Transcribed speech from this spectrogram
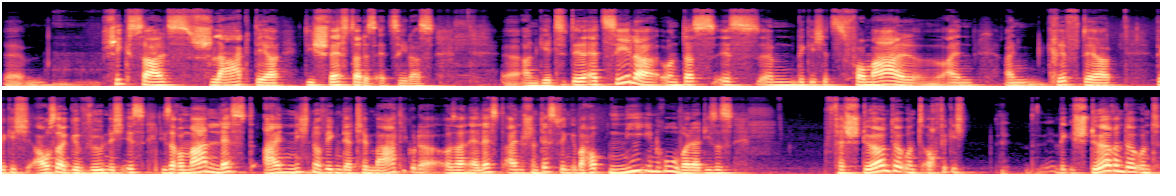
äh, Schicksalsschlag, der die Schwester des Erzählers äh, angeht. Der Erzähler, und das ist ähm, wirklich jetzt formal ein, ein Griff, der wirklich außergewöhnlich ist. Dieser Roman lässt einen nicht nur wegen der Thematik oder, sondern er lässt einen schon deswegen überhaupt nie in Ruhe, weil er dieses verstörende und auch wirklich, wirklich störende und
